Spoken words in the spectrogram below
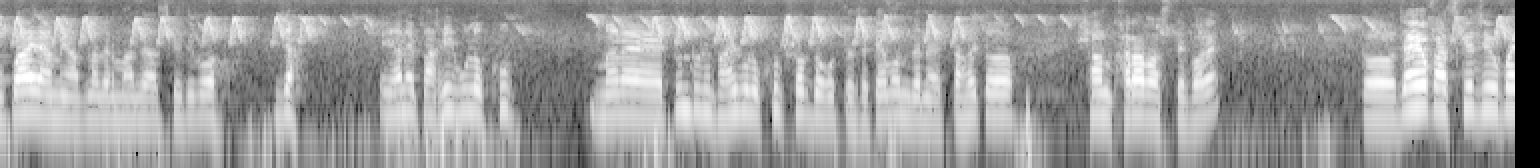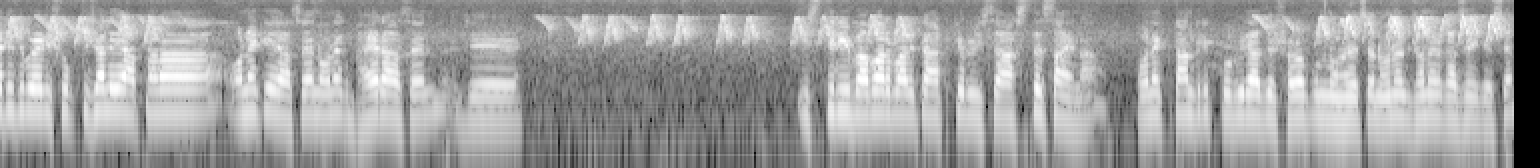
উপায় আমি আপনাদের মাঝে আজকে দেব। যা, এখানে পাখিগুলো খুব মানে টুনটুনি পাখিগুলো খুব শব্দ করতেছে। কেমন যেন একটা, হয়তো সাউন্ড খারাপ আসতে পারে। তো যাই হোক, আজকে যে উপায়টি দেবো এটি শক্তিশালী আপনারা অনেকেই আছেন, অনেক ভাইরা আছেন যে স্ত্রী বাবার বাড়িতে আটকে রয়েছে, আসতে চায় না। অনেক তান্ত্রিক কবিরাজে সরপূর্ণ হয়েছেন, অনেক জনের গেছেন।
